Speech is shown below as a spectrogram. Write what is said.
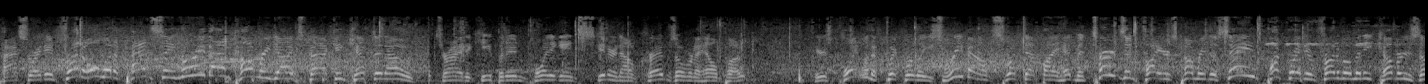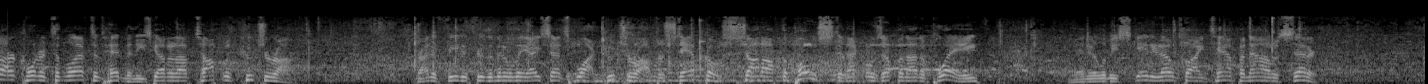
Pass right in front. Oh, what a pass save. The rebound. Comrie dives back and kept it out. Trying to keep it in. Point against Skinner. Now Krebs over to help out. Here's Point with a quick release. Rebound swept up by Hedman. Turns and fires Comrie the save. Puck right in front of him and he covers our corner to the left of Hedman. He's got it up top with Kucherov. Trying to feed it through the middle of the ice. That's blocked. Kucherov for Stamkos. Shot off the post and that goes up and out of play. And it'll be skated out by Tampa now to center.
